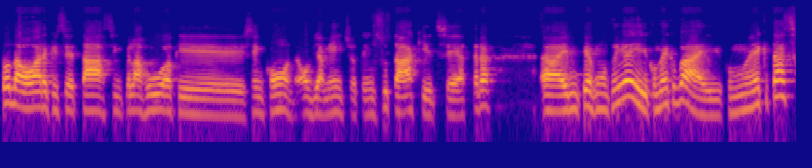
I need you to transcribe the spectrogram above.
toda hora que você está assim pela rua que você encontra, obviamente eu tenho sotaque, etc. Aí me perguntam, e aí, como é que vai? Como é que tá se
